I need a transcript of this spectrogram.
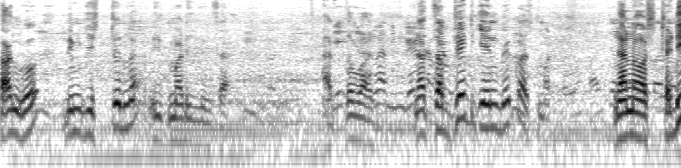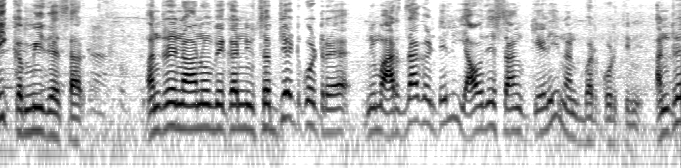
ಸಾಂಗು. ನಿಮ್ಗೆ ಇಷ್ಟನ್ನ ಇದು ಮಾಡಿದ್ದೀನಿ ಸರ್ ಅರ್ಥವಾಗಿ ನಾನು ಸಬ್ಜೆಕ್ಟ್ಗೆ ಏನು ಬೇಕೋ ಅಷ್ಟು ಮಾಡಿ ನಾನು ಸ್ಟಡಿ ಕಮ್ಮಿ ಇದೆ ಸರ್ ಅಂದರೆ ನಾನು ಬೇಕಾದ್ರೆ ನೀವು ಸಬ್ಜೆಕ್ಟ್ ಕೊಟ್ಟರೆ ನಿಮ್ಮ ಅರ್ಧ ಗಂಟೆಯಲ್ಲಿ ಯಾವುದೇ ಸಾಂಗ್ ಕೇಳಿ ನಾನು ಬರ್ಕೊಡ್ತೀನಿ. ಅಂದರೆ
